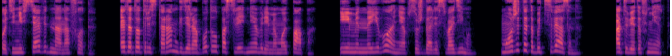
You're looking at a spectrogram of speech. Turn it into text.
хоть и не вся видна на фото. Это тот ресторан, где работал последнее время мой папа. И именно его они обсуждали с Вадимом. Может это быть связано? Ответов нет.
